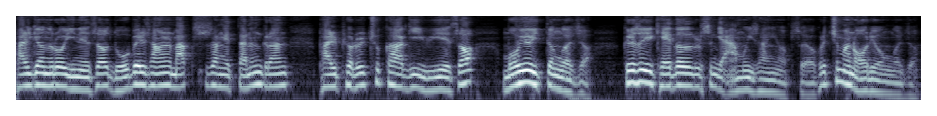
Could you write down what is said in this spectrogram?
발견으로 인해서 노벨상을 막 수상했다는 그러한 발표를 축하하기 위해서 모여 있던 거죠. 그래서 이 게더를 쓴 게 아무 이상이 없어요. 그렇지만 어려운 거죠.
